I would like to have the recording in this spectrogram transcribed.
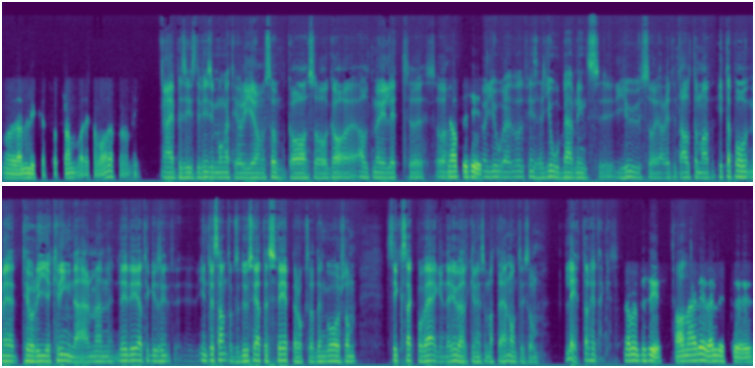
de har väl aldrig lyckats få fram vad det kan vara för någonting. Nej precis, det finns ju många teorier om som gas och ga, allt möjligt. eh, Så. Ja, precis. Och jo, och det finns ett jordbävningsljus och jag vet inte allt de har hittat på med teorier kring det här. Men det är det jag tycker är intressant också. Du säger att det sveper också. Den går som zigzag på vägen. Det är ju verkligen som att det är någonting som letar helt enkelt. Ja, men precis. Ja, Ja. nej, det är väldigt eh,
